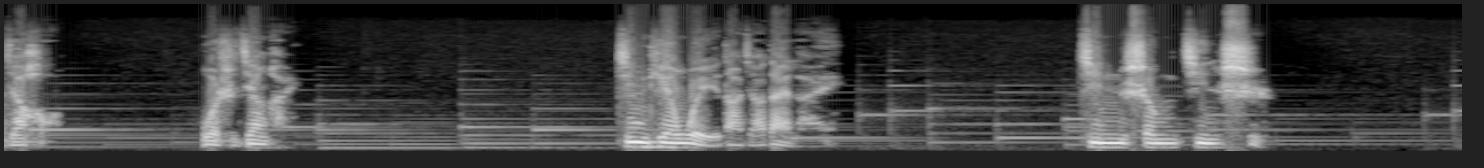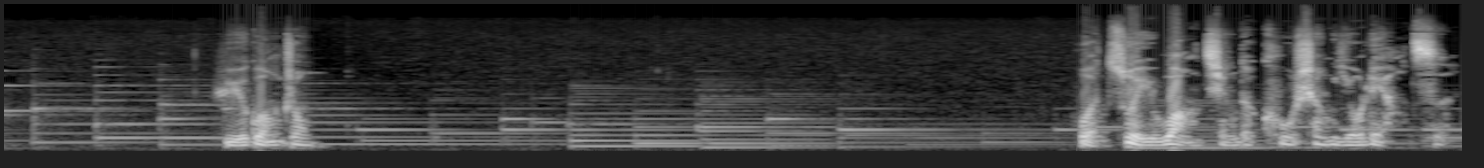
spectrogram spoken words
大家好，我是江海，今天为大家带来《今生今世》。余光中，我最忘情的哭声有两次，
